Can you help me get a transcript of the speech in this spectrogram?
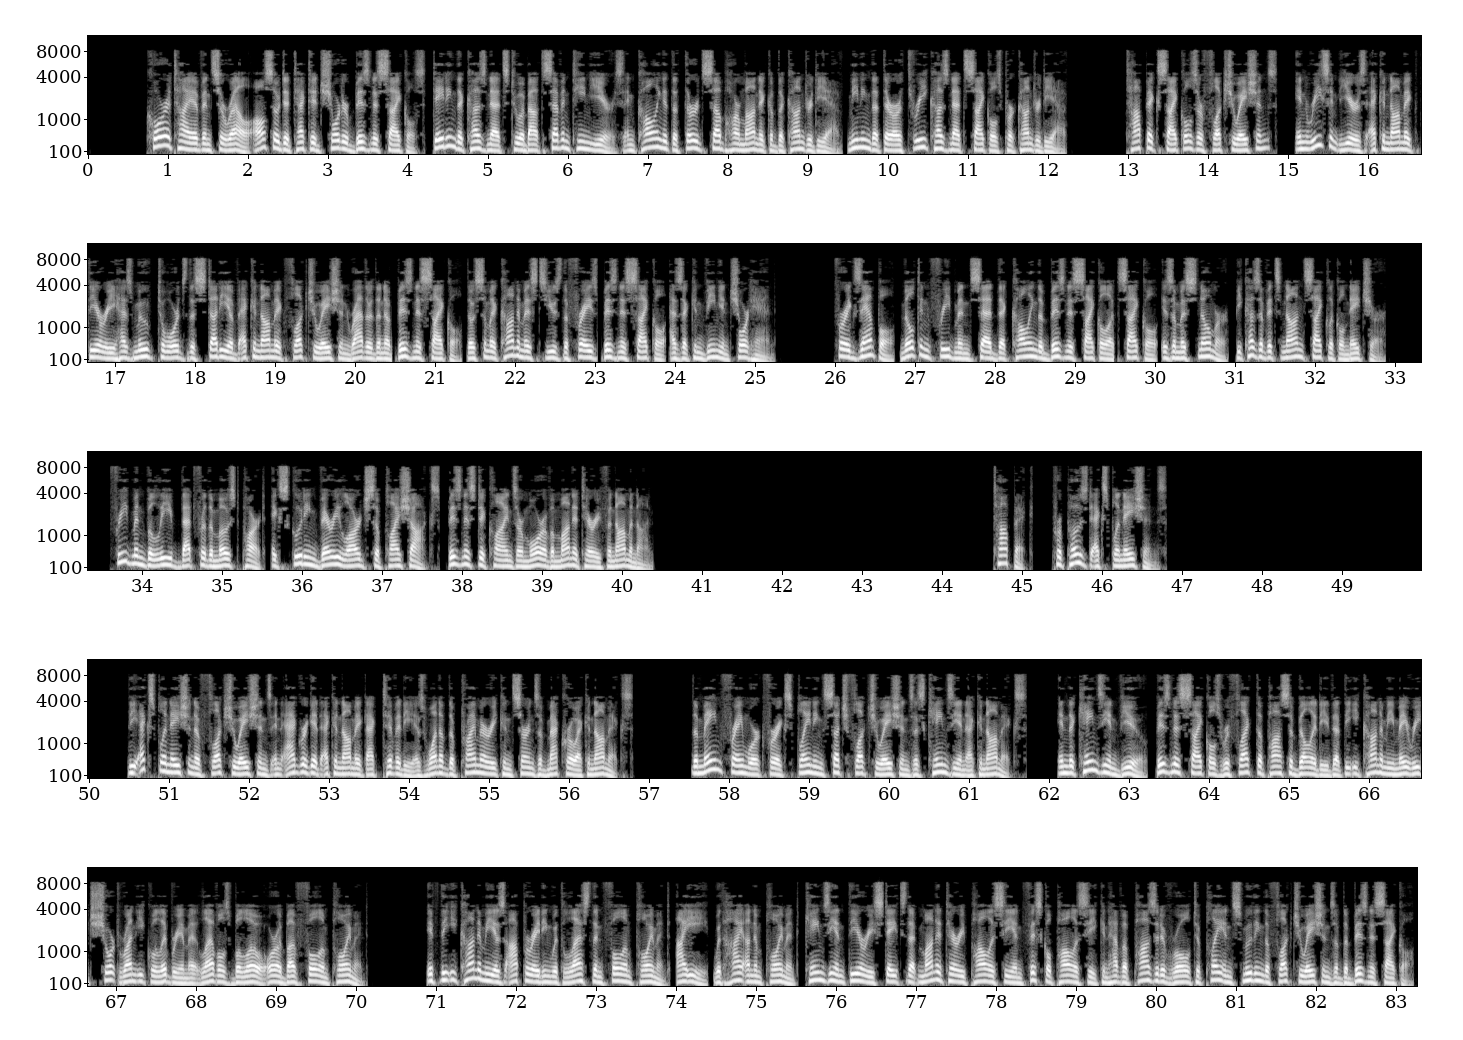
Korotayev and Tsirel also detected shorter business cycles, dating the Kuznets to about 17 years and calling it the third sub-harmonic of the Kondratiev, meaning that there are three Kuznets cycles per Kondratiev. Topic cycles or fluctuations? In recent years economic theory has moved towards the study of economic fluctuation rather than a «business cycle» though some economists use the phrase «business cycle» as a convenient shorthand. For example, Milton Friedman said that calling the business cycle a «cycle» is a misnomer, because of its non-cyclical nature. Friedman believed that for the most part, excluding very large supply shocks, business declines are more of a monetary phenomenon. Proposed explanations The explanation of fluctuations in aggregate economic activity is one of the primary concerns of macroeconomics. The main framework for explaining such fluctuations is Keynesian economics. In the Keynesian view, business cycles reflect the possibility that the economy may reach short-run equilibrium at levels below or above full employment. If the economy is operating with less than full employment, i.e., with high unemployment, Keynesian theory states that monetary policy and fiscal policy can have a positive role to play in smoothing the fluctuations of the business cycle.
